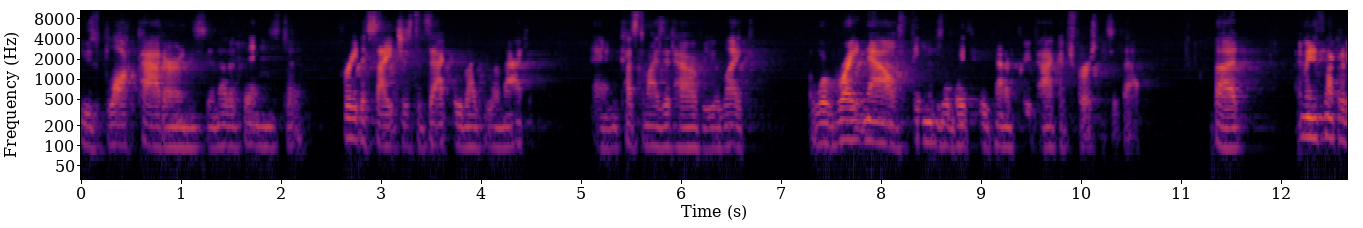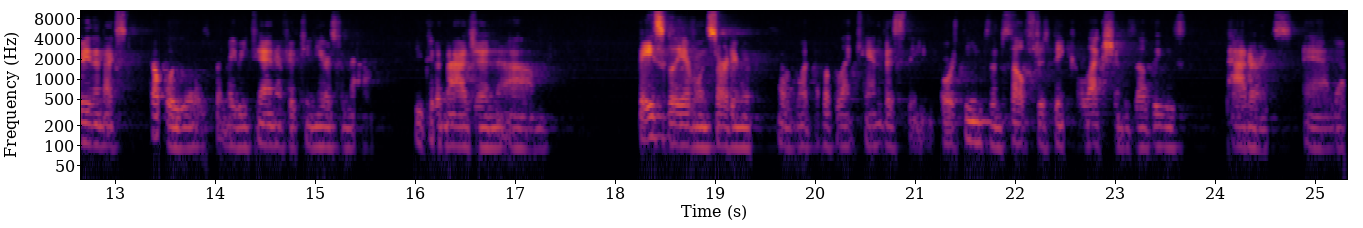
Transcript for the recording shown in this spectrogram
use block patterns and other things to create a site just exactly like you imagine and customize it however you like. Well, right now, themes are basically kind of prepackaged versions of that. But I mean, it's not going to be the next couple of years, but maybe 10 or 15 years from now, you could imagine um, basically everyone starting with somewhat of a blank canvas theme, or themes themselves just being collections of these patterns and uh,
